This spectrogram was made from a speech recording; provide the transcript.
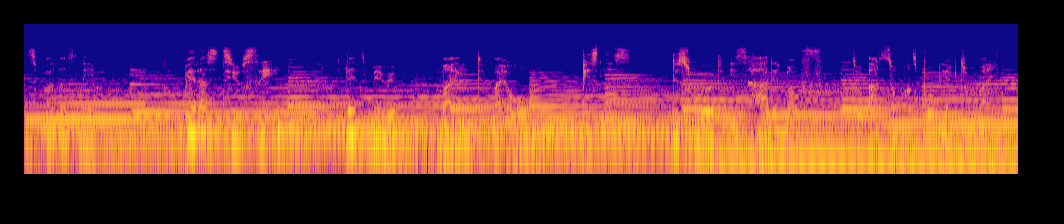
his father's name. Or better still say, Let me mind my own business. This world is hard enough to add someone's problem to mine.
